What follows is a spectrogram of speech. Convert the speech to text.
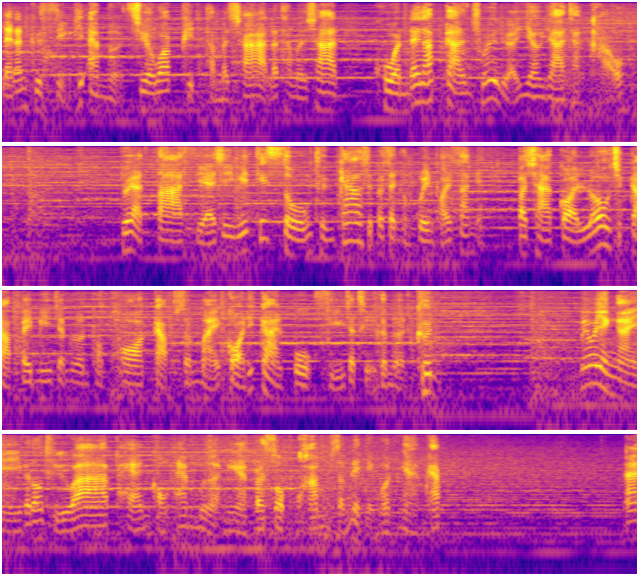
และนั่นคือสิ่งที่แอมเมอร์เชื่อว่าผิดธรรมชาติและธรรมชาติ ควรได้รับการช่วยเหลือเยียวยาจากเขา ด้วยอัตราเสียชีวิตที่สูงถึง 90%ของกรีนพอยซันเนี่ยประชากรโลกจะกลับไปมีจำนวนพอๆกับสมัยก่อนที่การปลูกฝีจะถือกำเนิดขึ้น ไม่ว่ายังไงก็ต้องถือว่าแผนของแอมเมอร์เนี่ยประสบความสำเร็จอย่างงดงามครับอะ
